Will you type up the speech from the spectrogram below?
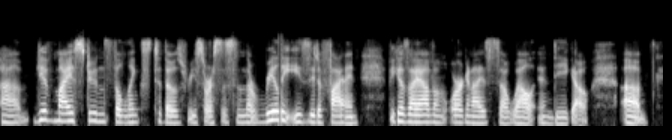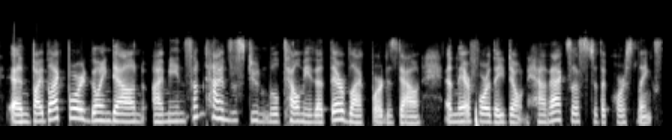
um, give my students the links to those resources and they're really easy to find because I have them organized so well in Diigo. Um, and by Blackboard going down, I mean sometimes a student will tell me that their Blackboard is down and therefore they don't have access to the course links.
